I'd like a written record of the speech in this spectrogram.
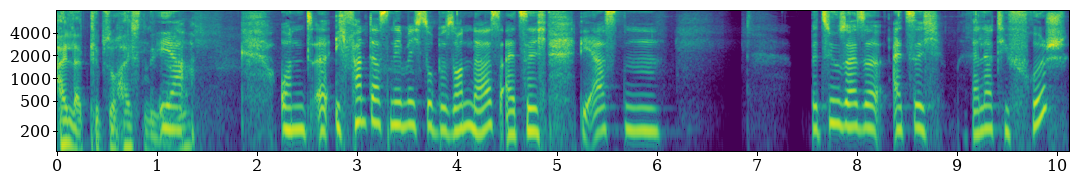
Highlight-Clip, so heißen die. Ja. Ne? Und äh, ich fand das nämlich so besonders, als ich die ersten, beziehungsweise als ich relativ frisch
